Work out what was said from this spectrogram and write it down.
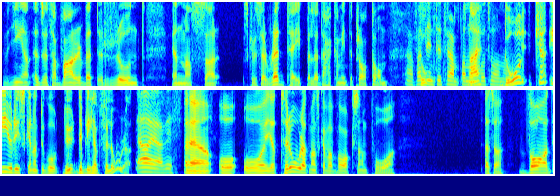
gen- alltså varvet runt en massa ska vi säga red tape, eller det här kan vi inte prata om. Ja, för att Då- inte trampa någon Nej, på tårna. då kan, är ju risken att du går, du, det blir helt förlorat. Ja, ja visst. Eh, och, och jag tror att man ska vara vaksam på, alltså vad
